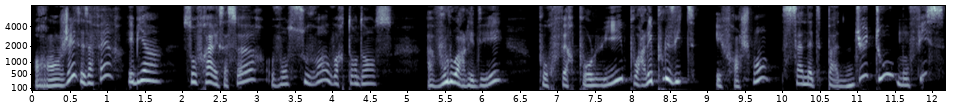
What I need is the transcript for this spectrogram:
ranger ses affaires, eh bien, son frère et sa sœur vont souvent avoir tendance à vouloir l'aider pour faire pour lui, pour aller plus vite. Et franchement, ça n'aide pas du tout mon fils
